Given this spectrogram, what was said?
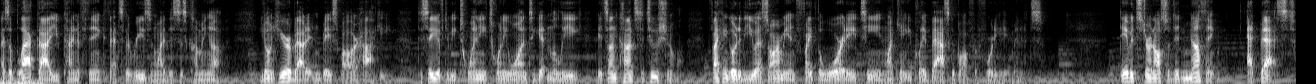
as a black guy, you kind of think that's the reason why this is coming up. You don't hear about it in baseball or hockey. To say you have to be 20, 21 to get in the league, it's unconstitutional. If I can go to the U.S. Army and fight the war at 18, why can't you play basketball for 48 minutes? David Stern also did nothing, at best,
